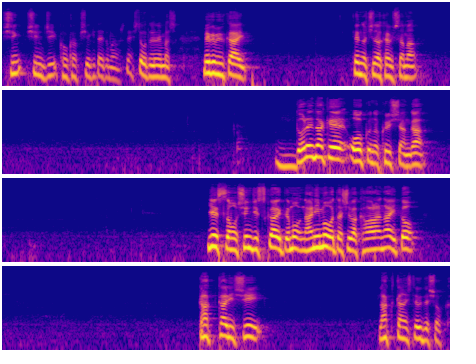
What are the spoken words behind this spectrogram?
信じ告白していきたいと思いますね。一言で言います。恵み深い天の地の神様どれだけ多くのクリスチャンがイエス様を信じ救われても何も私は変わらないとがっかりし落胆しているでしょうか。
